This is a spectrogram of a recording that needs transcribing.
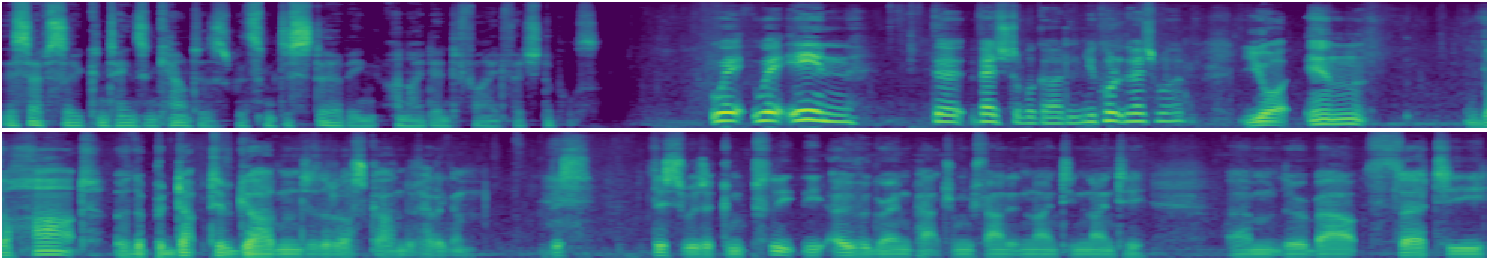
this episode contains encounters with some disturbing unidentified vegetables. We're, we're in the vegetable garden. You call it the vegetable garden? You are in the heart of the productive gardens of the Lost Garden of Heligan. This, this was a completely overgrown patch when we found it in 1990. Um, there were about 30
